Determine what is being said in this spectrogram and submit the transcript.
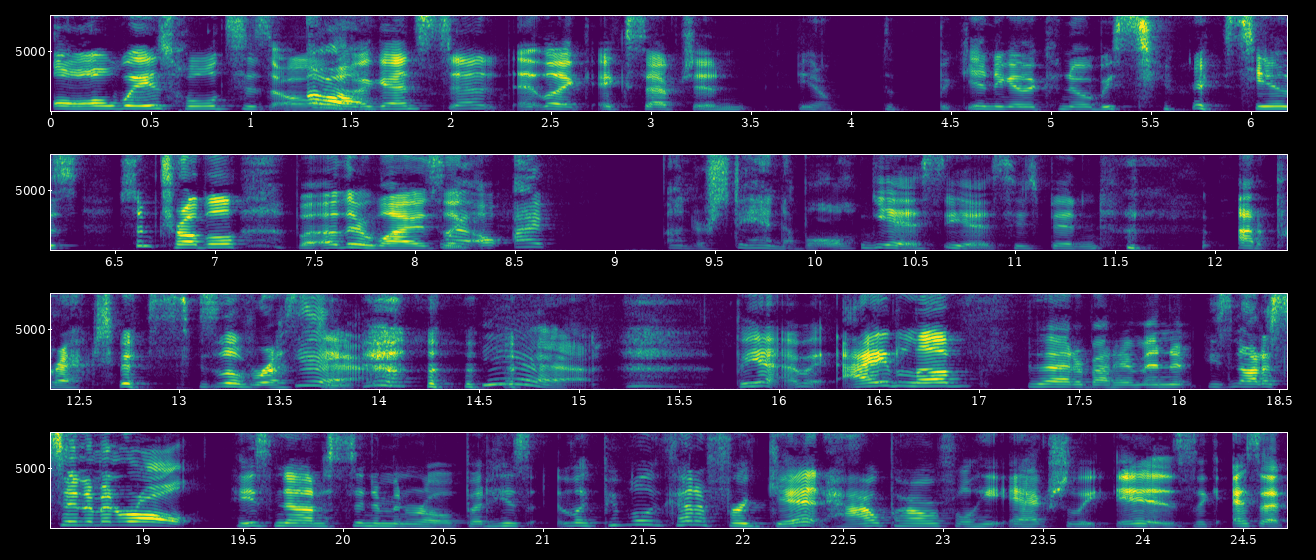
always holds his own oh. against it. it. Like except in you know the beginning of the Kenobi series, he has some trouble, but otherwise, like well, I understandable. Yes, yes, he's been out of practice. He's a little rusty. Yeah, yeah. but yeah, I mean, I love that about him. And He's not a cinnamon roll. he's not a cinnamon roll, but he's like people kind of forget how powerful he actually is. Like as a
